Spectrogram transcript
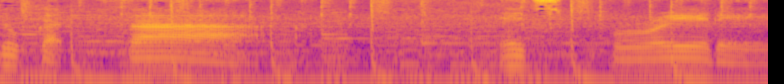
Look at that it's pretty.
